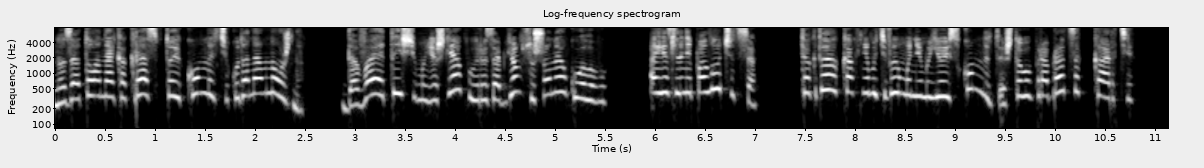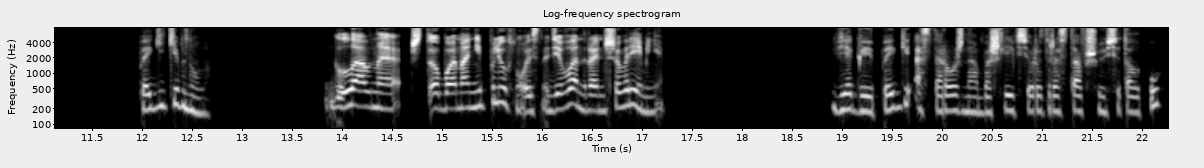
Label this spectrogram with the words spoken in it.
но зато она как раз в той комнате, куда нам нужно. Давай отыщем ее шляпу и разобьем сушеную голову. А если не получится, тогда как-нибудь выманим ее из комнаты, чтобы пробраться к карте». Пегги кивнула. «Главное, чтобы она не плюхнулась на диван раньше времени». Вега и Пегги осторожно обошли всю разраставшуюся толпу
